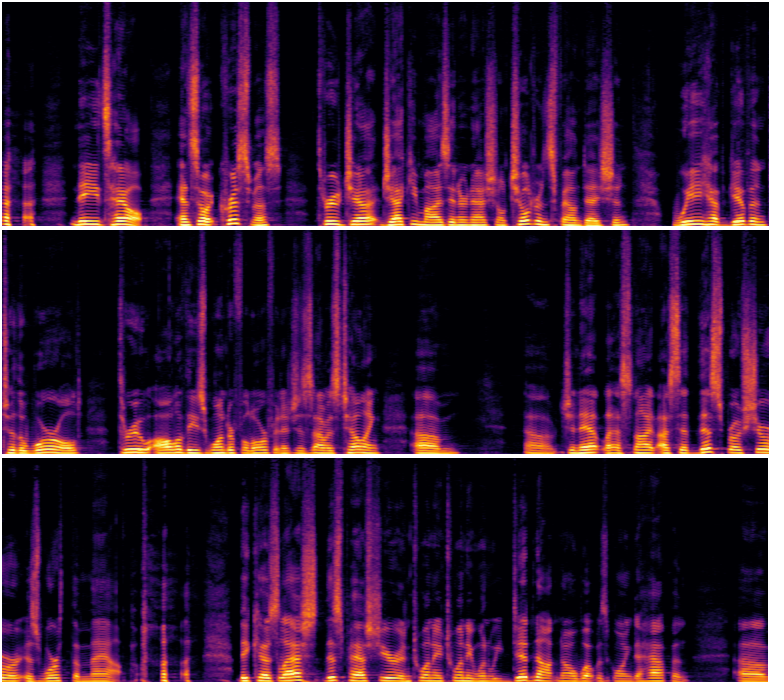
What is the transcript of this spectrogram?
needs help. And so at Christmas, through ja- Jackie Mize International Children's Foundation, we have given to the world through all of these wonderful orphanages. I was telling um, uh, Jeanette last night, I said, This brochure is worth the map. because last, this past year in 2020, when we did not know what was going to happen uh,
